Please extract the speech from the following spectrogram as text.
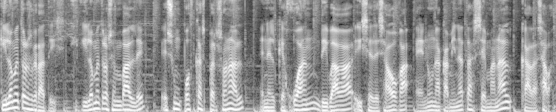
Kilómetros gratis y Kilómetros en balde es un podcast personal en el que Juan divaga y se desahoga en una caminata semanal cada sábado.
